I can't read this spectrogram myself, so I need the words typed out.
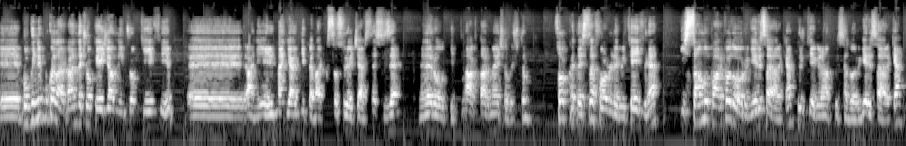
E, bugünlük bu kadar. Ben de çok heyecanlıyım, çok keyifliyim. E, hani elimden geldiği kadar kısa süre içerisinde size neler olup bittiğini aktarmaya çalıştım. Sokrates'te Formula 1 keyfine İstanbul Park'a doğru geri sayarken, Türkiye Grand Prix'sine doğru geri sayarken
